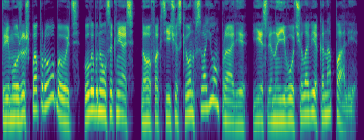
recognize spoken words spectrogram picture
«Ты можешь попробовать», — улыбнулся князь. «Но фактически он в своем праве, если на его человека напали.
